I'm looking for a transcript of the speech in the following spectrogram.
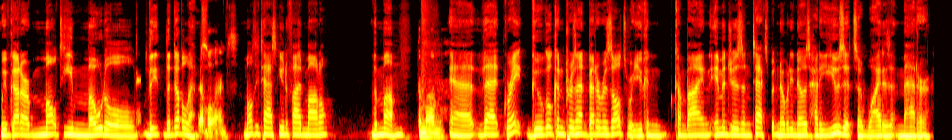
We've got our multimodal, the, the double M's, Double M's. multitask unified model, the MUM, The mum. uh, that great. Google can present better results where you can combine images and text, but nobody knows how to use it. So why does it matter?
